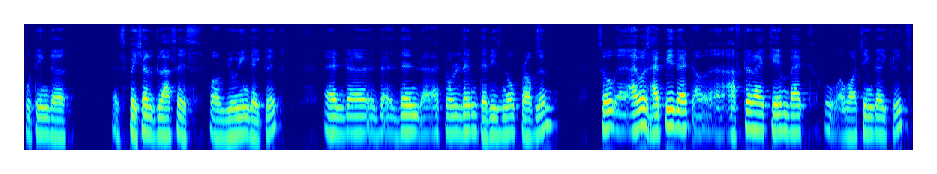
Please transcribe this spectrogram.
putting the uh, special glasses for viewing the eclipse and uh, th then I told them there is no problem. So I was happy that uh, after I came back watching the eclipse,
